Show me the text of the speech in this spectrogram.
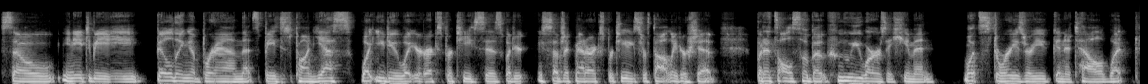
so you need to be building a brand that's based upon, yes, what you do, what your expertise is, what your, subject matter expertise or thought leadership, but it's also about who you are as a human. What stories are you going to tell? What,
